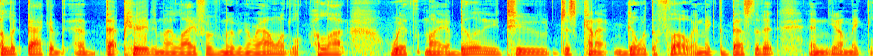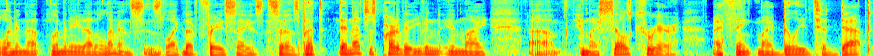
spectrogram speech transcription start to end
I look back at, at, that period in my life of moving around with, a lot with my ability to just kind of go with the flow and make the best of it and, you know, make lemon out, lemonade out of lemons is like that phrase says, says. But, and that's just part of it. Even in my, um, in my sales career, I think my ability to adapt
